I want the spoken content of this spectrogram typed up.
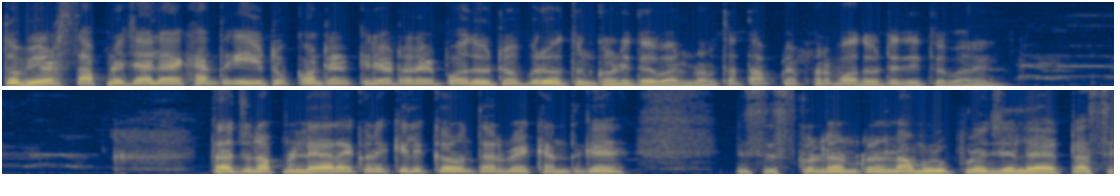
তো বিয়ার্স আপনি চাইলে এখান থেকে ইউটিউব কন্টেন্ট ক্রিয়েটরের পদবিটাও পরিবর্তন করে নিতে পারেন। অর্থাৎ আপনি আপনার পদবিটা দিতে পারেন। তার জন্য আপনি লেয়ার আইকনে ক্লিক করুন, তারপর এখান থেকে নিচে স্ক্রল ডাউন করে নামের উপরে যে লেয়ারটা আছে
